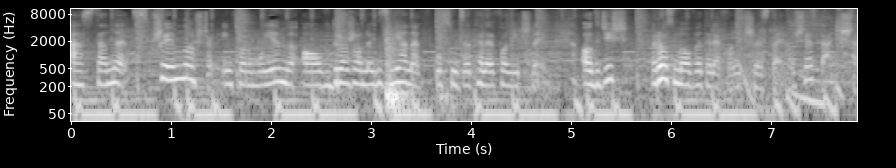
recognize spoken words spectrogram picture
Astanet. Z przyjemnością informujemy o wdrożonych zmianach w usłudze telefonicznej. Od dziś rozmowy telefoniczne stają się tańsze.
